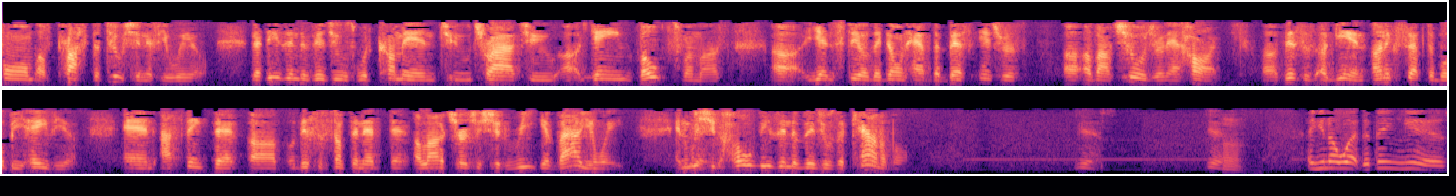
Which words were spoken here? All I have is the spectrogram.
form of prostitution, if you will, that these individuals would come in to try to uh, gain votes from us, uh, yet still they don't have the best interest uh, of our children at heart. Uh, this is again unacceptable behavior. And I think that uh, this is something that, that a lot of churches should reevaluate and we should hold these individuals accountable. Yes. Yes. Hmm. And you know what? The thing is,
